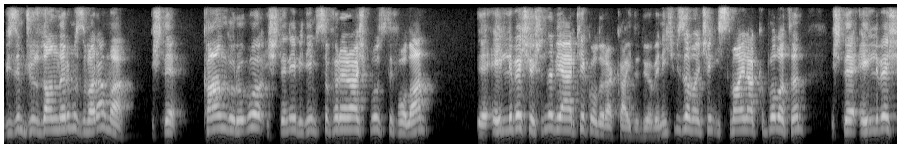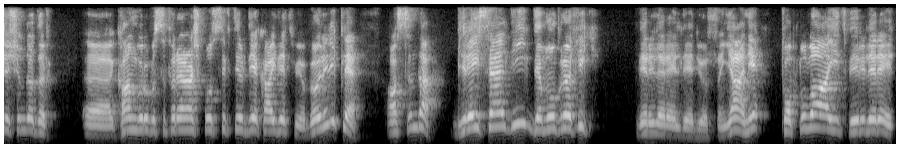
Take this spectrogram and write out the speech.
bizim cüzdanlarımız var ama işte kan grubu işte ne bileyim 0 RH pozitif olan 55 e, yaşında bir erkek olarak kaydediyor beni. Hiçbir zaman için İsmail Hakkı Polat'ın işte 55 yaşındadır e, kan grubu 0 RH pozitiftir diye kaydetmiyor. Böylelikle aslında bireysel değil demografik veriler elde ediyorsun. Yani topluluğa ait verileri elde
